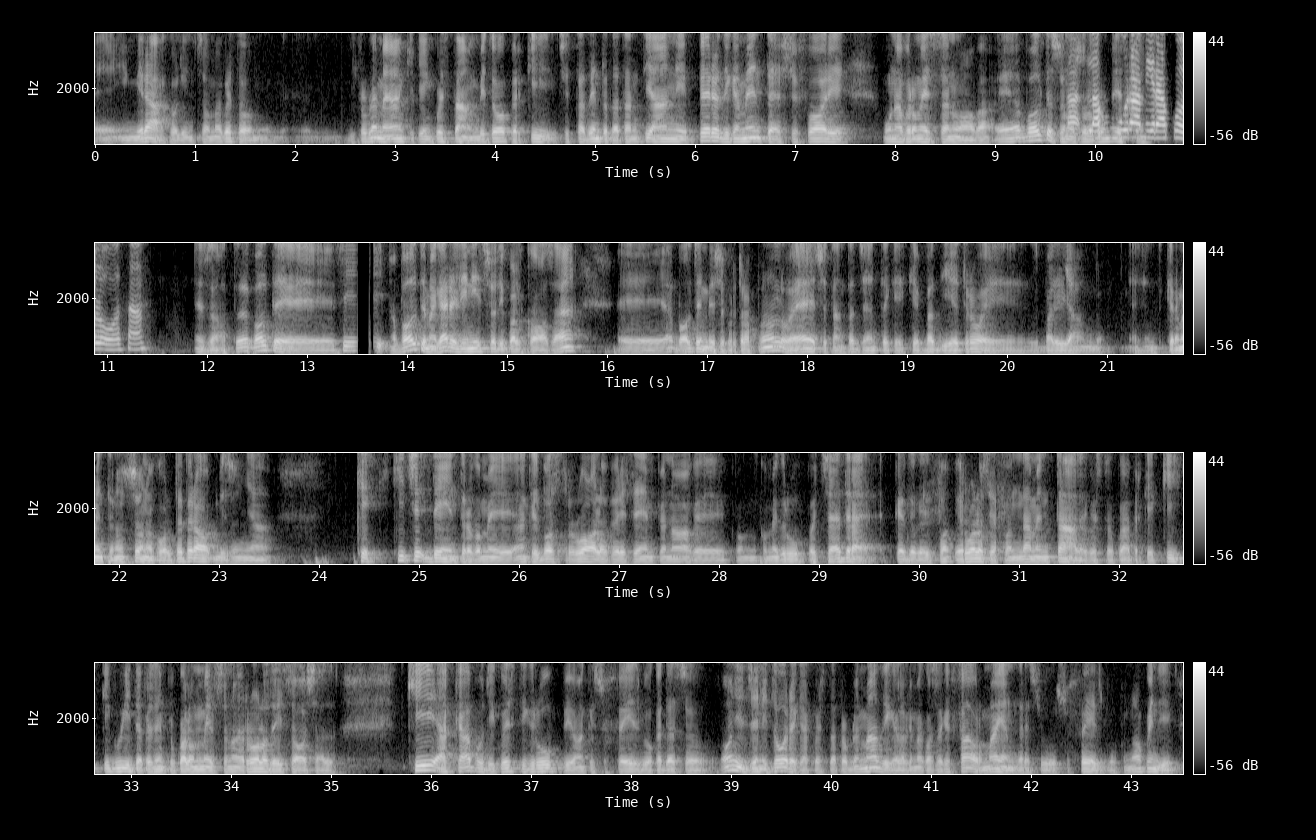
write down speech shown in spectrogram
in miracoli, insomma, questo il problema è anche che in quest'ambito, per chi ci sta dentro da tanti anni, periodicamente esce fuori una promessa nuova e a volte sono la, solo la promesse. La pura miracolosa. Esatto, a volte sì, a volte magari è l'inizio di qualcosa, eh? e a volte invece purtroppo non lo è, c'è tanta gente che, che va dietro e sbagliando. Eh, chiaramente non sono colpe, però bisogna che chi c'è dentro, come anche il vostro ruolo per esempio, no? che, com, come gruppo eccetera, credo che il, fo- il, ruolo sia fondamentale questo qua, perché chi, chi guida, per esempio qua l'ho messo, no? il ruolo dei social, chi è a capo di questi gruppi o anche su Facebook, adesso ogni genitore che ha questa problematica, la prima cosa che fa ormai è andare su, su Facebook, no? quindi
